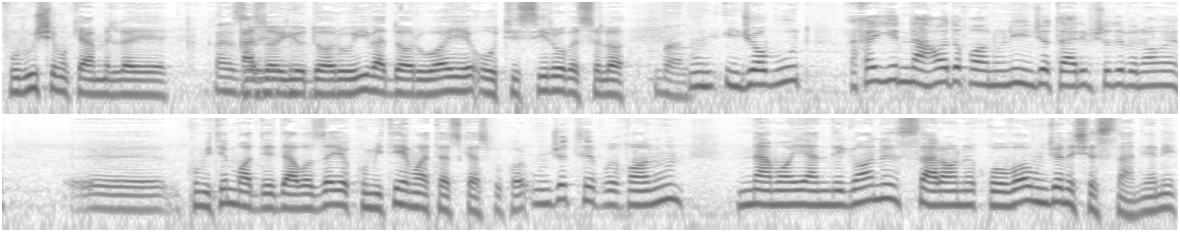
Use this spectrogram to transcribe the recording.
فروش مکملای غذایی و دارویی و داروهای اوتیسی رو به صلاح. بله. اینجا بود. آخه یه نهاد قانونی اینجا تعریف شده به نام کمیته ماده 12 یا کمیته حمایت از کسب و کار. اونجا طبق قانون نمایندگان سران قوا اونجا نشستن. یعنی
